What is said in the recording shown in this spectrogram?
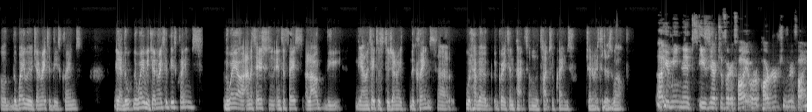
or the way we generated these claims, yeah, the, the way we generated these claims, the way our annotation interface allowed the, the annotators to generate the claims uh, would have a, great impact on the types of claims generated as well. Uh, you mean it's easier to verify or harder to verify?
